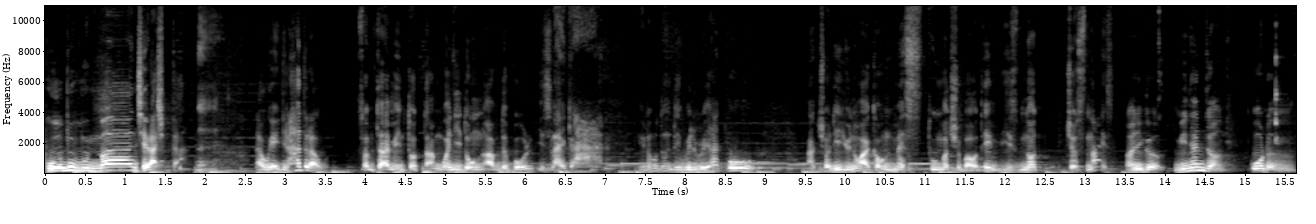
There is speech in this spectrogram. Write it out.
그 부분만 제일 아쉽다. 네. 라고 얘기를 하더라고. Sometimes in Tottenham, when you don't have the ball, it's like, ah, you know, they will react. Oh, actually, you know, I can't mess too much about him. He's not just nice. 아니 그 민헨전 골은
